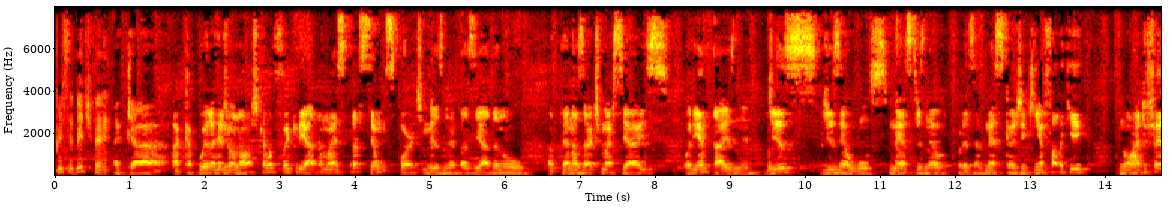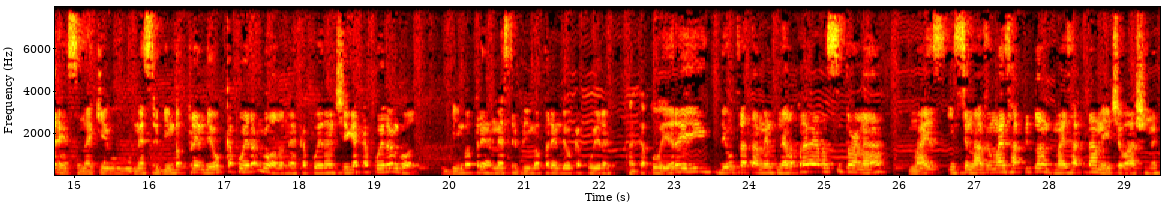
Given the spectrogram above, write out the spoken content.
perceber a diferença. É que a, a capoeira regional, acho que ela foi criada mais para ser um esporte mesmo, né? Baseada no até nas artes marciais orientais, né? Diz, dizem alguns mestres, né? Por exemplo, o mestre Canjiquinha fala que não há diferença, né? Que o mestre Bimba aprendeu capoeira Angola, né? Capoeira antiga é capoeira Angola. O Bimba, mestre Bimba aprendeu capoeira, a capoeira e deu um tratamento nela para ela se tornar mais ensinável mais rápido, mais rapidamente, eu acho, né?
